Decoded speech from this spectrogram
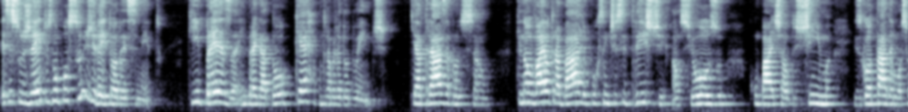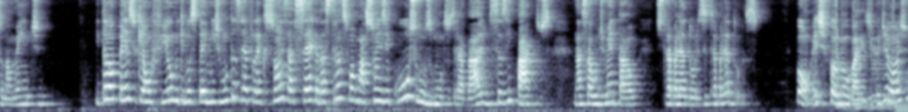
esses sujeitos não possuem direito ao adoecimento. Que empresa, empregador quer um trabalhador doente, que atrasa a produção, que não vai ao trabalho por sentir-se triste, ansioso, com baixa autoestima, esgotado emocionalmente? Então eu penso que é um filme que nos permite muitas reflexões acerca das transformações em curso nos mundos do trabalho e de seus impactos na saúde mental de trabalhadores e trabalhadoras. Bom, este foi o meu Vale Dica de hoje.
